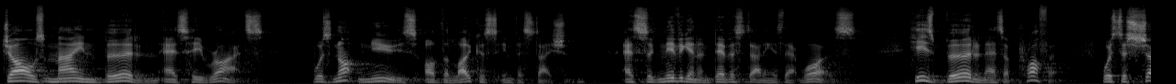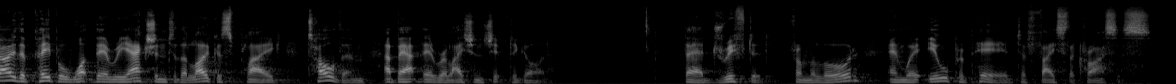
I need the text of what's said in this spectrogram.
Joel's main burden, as he writes, was not news of the locust infestation, as significant and devastating as that was. His burden as a prophet was to show the people what their reaction to the locust plague told them about their relationship to God. They had drifted from the Lord and were ill prepared to face the crisis.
